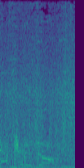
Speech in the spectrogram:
captured a zone.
